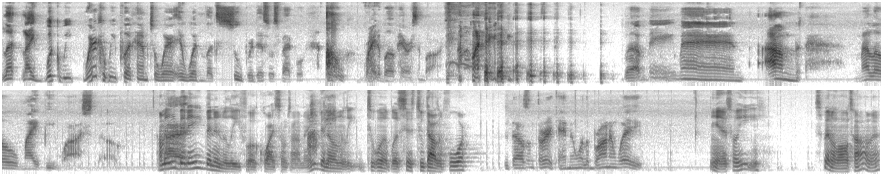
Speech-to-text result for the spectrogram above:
let like, what could we? Where could we put him to where it wouldn't look super disrespectful? Oh, right above Harrison Barnes. like, but I mean, man, I'm Melo might be washed though. I mean, he's been he's been in the league for quite some time, man. He's been on the league to, what, what, since two thousand four. 2003 came in with LeBron and Wade. Yeah, so he it's been a long time, man.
